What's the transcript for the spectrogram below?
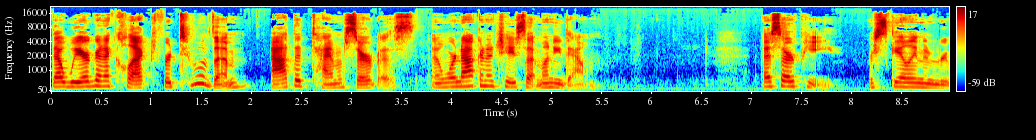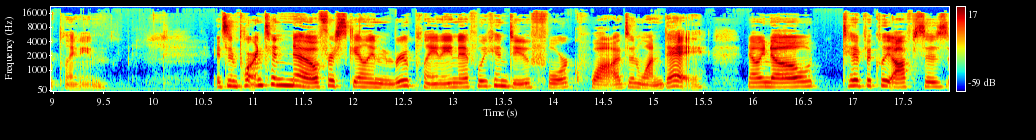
that we are going to collect for two of them at the time of service, and we're not going to chase that money down. SRP, or scaling and root planning. It's important to know for scaling and root planning if we can do four quads in one day. Now, we know typically offices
